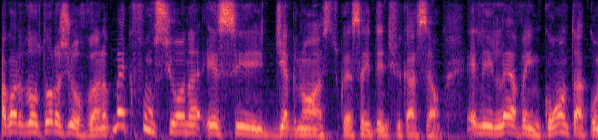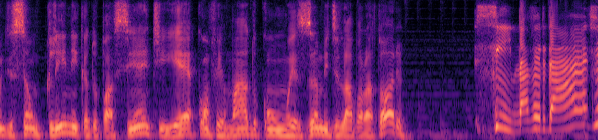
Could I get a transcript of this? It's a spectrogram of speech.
Agora, doutora Giovana, como é que funciona esse diagnóstico, essa identificação? Ele leva em conta a condição clínica do paciente e é confirmado com um exame de laboratório? Sim, na verdade,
